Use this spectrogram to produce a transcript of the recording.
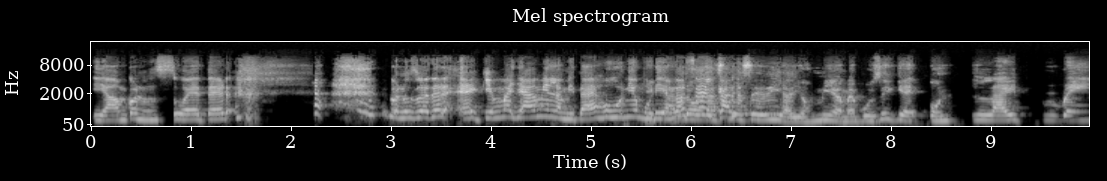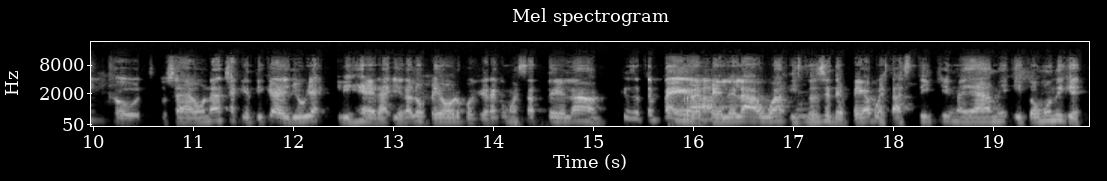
y Adam con un suéter con un suéter aquí en Miami en la mitad de junio, muriéndose del calor. ese día, Dios mío, me puse que un light raincoat, o sea, una chaquetica de lluvia ligera, y era lo peor porque era como esa tela que se te pega. Repele el agua y entonces se te pega, pues está sticky en Miami y todo el mundo y que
